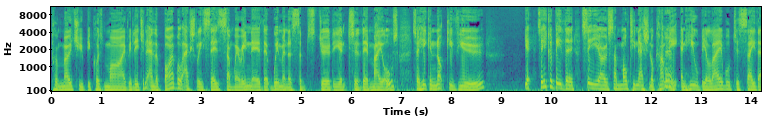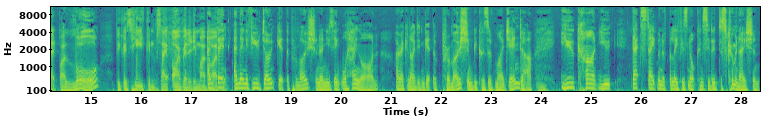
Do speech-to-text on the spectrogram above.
promote you because my religion and the Bible actually says somewhere in there that women are subservient to their males, so he cannot give you Yeah, so he could be the CEO of some multinational company, and he will be able to say that by law because he can say, "I read it in my Bible." And then, and then if you don't get the promotion and you think, well, hang on, I reckon I didn't get the promotion because of my gender, Mm. you can't, you, that statement of belief is not considered discrimination.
